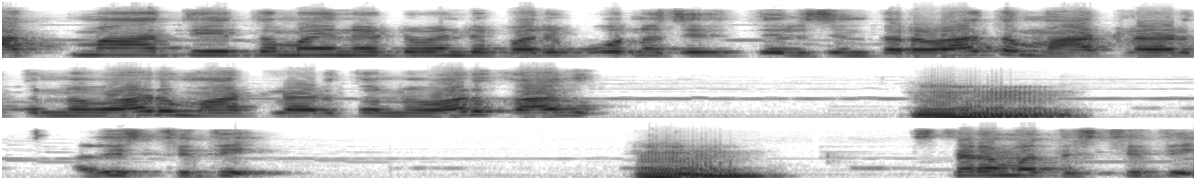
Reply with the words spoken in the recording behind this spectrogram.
ఆత్మాతీతమైనటువంటి పరిపూర్ణ స్థితి తెలిసిన తర్వాత మాట్లాడుతున్నవాడు మాట్లాడుతున్నవాడు కాదు. అది స్థితి. స్థిరమతి స్థితి.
